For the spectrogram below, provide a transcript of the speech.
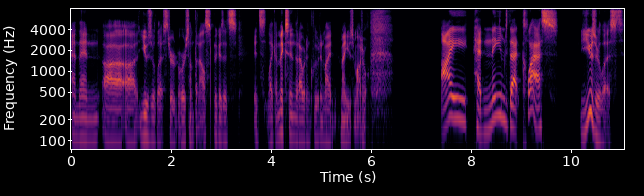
and then uh, uh, user list or, or something else because it's it's like a mix-in that I would include in my my user module. I had named that class user list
